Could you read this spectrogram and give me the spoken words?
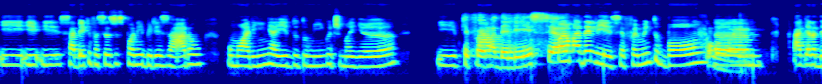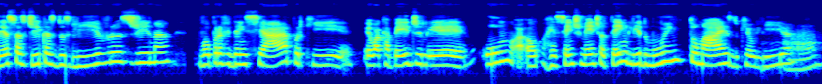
e, e, e, saber que vocês disponibilizaram uma horinha aí do domingo de manhã. E, que foi uma delícia. Foi uma delícia, foi muito bom. Um, agradeço as dicas dos livros, Gina vou providenciar, porque eu acabei de ler um, recentemente, eu tenho lido muito mais do que eu lia. Uhum.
